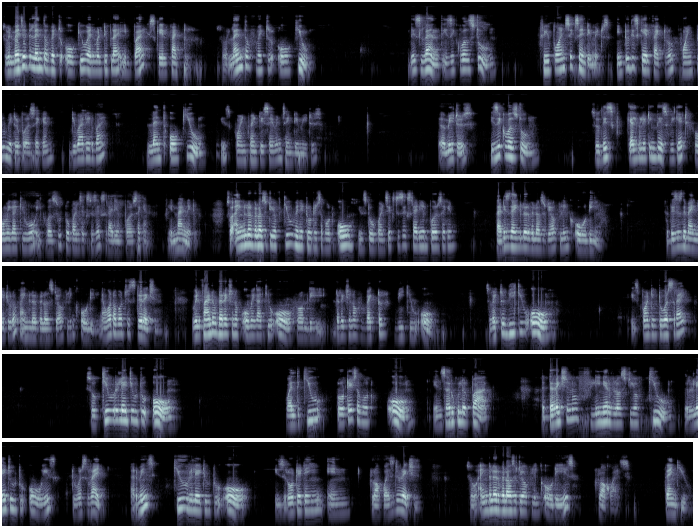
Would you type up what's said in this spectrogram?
So we'll measure the length of vector OQ and multiply it by scale factor. So length of vector OQ, this length is equals to 3.6 centimeters into the scale factor of 0.2 meter per second divided by length OQ is 0.27 centimeters uh, meters is equals to so this calculating this we get omega qo equals to 2.66 radian per second in magnitude. So angular velocity of q when it rotates about o is 2.66 radian per second. That is the angular velocity of link OD. So this is the magnitude of angular velocity of link OD. Now what about its direction? We'll find out direction of omega qo from the direction of vector vqo. So vector vqo is pointing towards right so q relative to O, while the q rotates about O in circular path, the direction of linear velocity of q relative to O is towards right. That means q relative to O is rotating in clockwise direction. So angular velocity of link OD is clockwise. Thank you.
